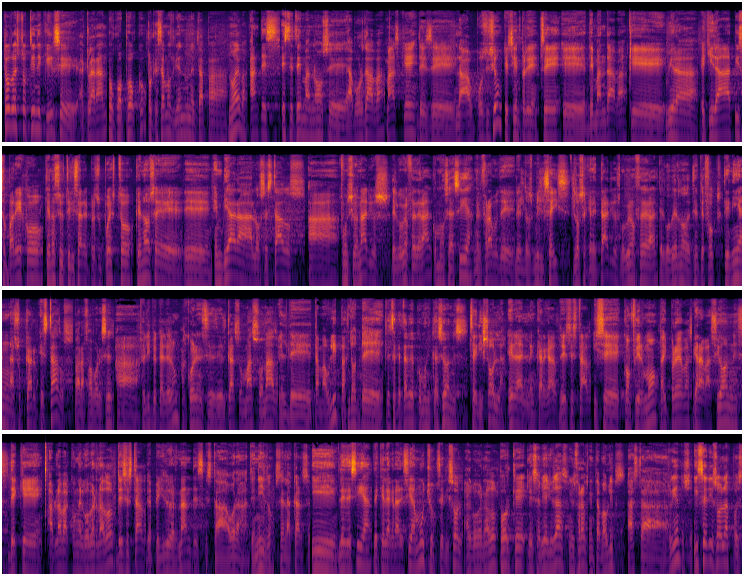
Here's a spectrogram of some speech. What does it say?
Todo esto tiene que irse aclarando poco a poco, porque estamos viviendo una etapa nueva. Antes este tema no se abordaba más que desde la oposición, que siempre se eh, demandaba que hubiera equidad, piso parejo, que no se utilizara el presupuesto, que no se eh, enviara a los estados a funcionarios del gobierno federal, como se hacía en el fraude del 2006. Los secretarios del gobierno federal, del gobierno del presidente Fox, tenían a su cargo estados para favorecer a Felipe Calderón. Acuérdense del caso más sonado, el de Tamaulipas, donde el secretario de Comunicaciones, Cerizola, era el encargado de ese estado y se confirmó, hay pruebas, grabaciones de que hablaba con el gobernador de ese estado, de apellido Hernández, está ahora detenido, está en la cárcel, y le decía de que le agradecía mucho Cerisol al gobernador porque les había ayudado en el fraude en Tamaulipas, hasta riéndose. Y Cerizola, pues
